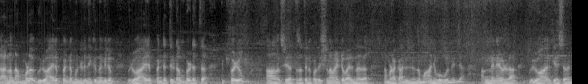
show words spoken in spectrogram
കാരണം നമ്മൾ ഗുരുവായൂരപ്പന്റെ മുന്നിൽ നിൽക്കുന്നെങ്കിലും ഗുരുവായൂരപ്പന്റെ തിടമ്പെടുത്ത് ഇപ്പോഴും ആ ക്ഷേത്രത്തിന് പ്രദക്ഷിണമായിട്ട് വരുന്നത് നമ്മുടെ കണ്ണിൽ നിന്ന് മാഞ്ഞു പോകുന്നില്ല. അങ്ങനെയുള്ള ഗുരുവായൂർ കേശവൻ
